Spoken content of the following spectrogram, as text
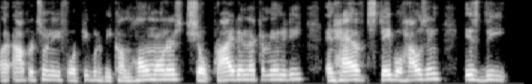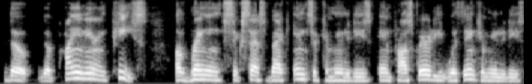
an opportunity for people to become homeowners, show pride in their community, and have stable housing is the the the pioneering piece of bringing success back into communities and prosperity within communities.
